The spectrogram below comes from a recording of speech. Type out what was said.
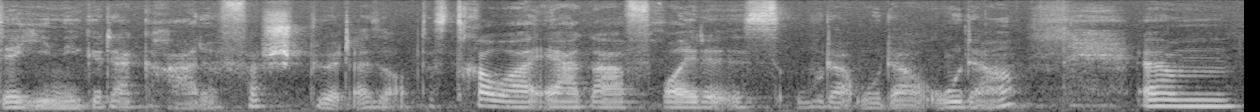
derjenige da gerade verspürt. Also ob das Trauer, Ärger, Freude ist oder, oder, oder. Ähm,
